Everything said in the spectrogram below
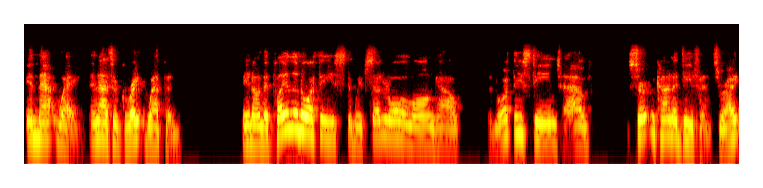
in that way, and that's a great weapon. You know, and they play in the Northeast, and we've said it all along how the Northeast teams have a certain kind of defense, right?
